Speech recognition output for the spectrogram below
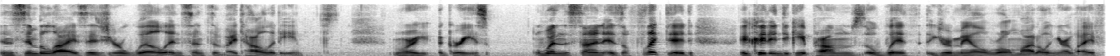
and symbolizes your will and sense of vitality. Roy agrees. When the sun is afflicted, it could indicate problems with your male role model in your life.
